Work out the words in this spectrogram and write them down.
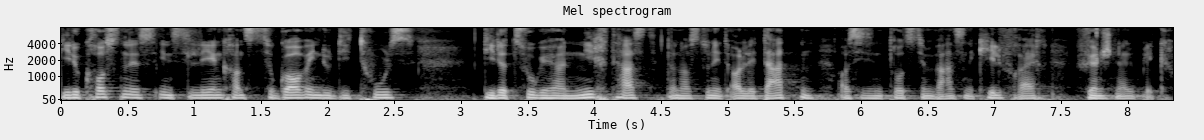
die du kostenlos installieren kannst, sogar wenn du die Tools, die dazugehören, nicht hast, dann hast du nicht alle Daten, aber sie sind trotzdem wahnsinnig hilfreich für einen Schnellblick.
